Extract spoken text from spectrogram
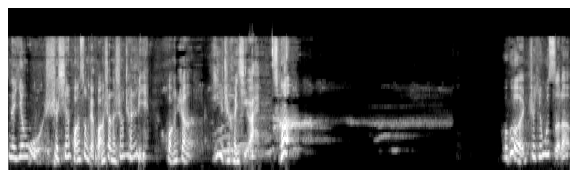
那鹦鹉是先皇送给皇上的生辰礼，皇上一直很喜爱。不过这鹦鹉死了，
